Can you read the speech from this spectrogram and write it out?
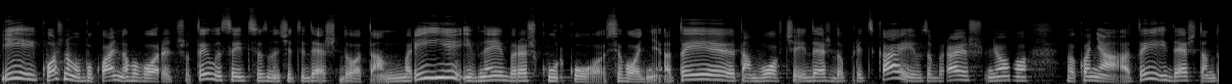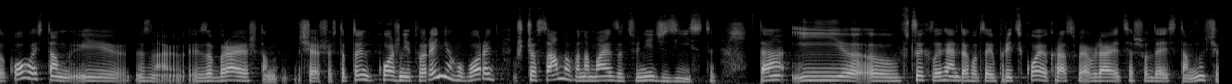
і кожному буквально говорить, що ти лисицю, значить, ідеш до там Марії і в неї береш курку сьогодні. А ти там вовче йдеш до Прицька і забираєш у нього коня. А ти йдеш там до когось там і не знаю, і забираєш там ще щось. Тобто кожній тварині говорить, що саме вона має за цю ніч з'їсти. Та? І е, в цих легендах оцей Прицько якраз виявляється, що десь там, ну чи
